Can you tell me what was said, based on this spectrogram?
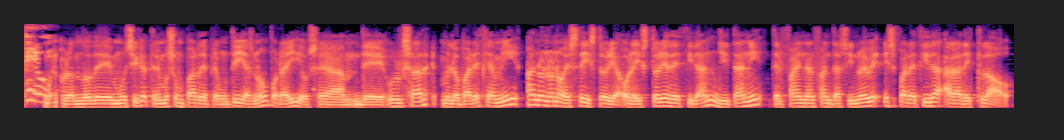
Pero Bueno, hablando de música, tenemos un par de preguntillas, ¿no? Por ahí, o sea, de Ulsark, me lo parece a mí. Ah, no, no, no, es de historia. O la historia de Zidane, Gitani, del Final Fantasy IX, es parecida a la de Cloud,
